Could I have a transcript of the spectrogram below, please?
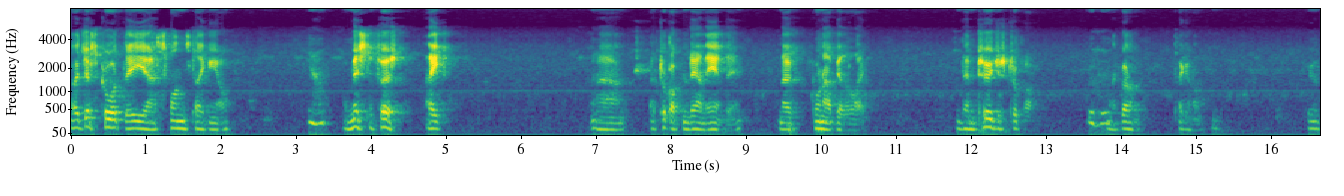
I just caught the uh, swans taking off. Yeah. I missed the first eight. Um, I took off from down the end there, and they've gone up the other lake. And then two just took off, hmm and I got them taken off. Good.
